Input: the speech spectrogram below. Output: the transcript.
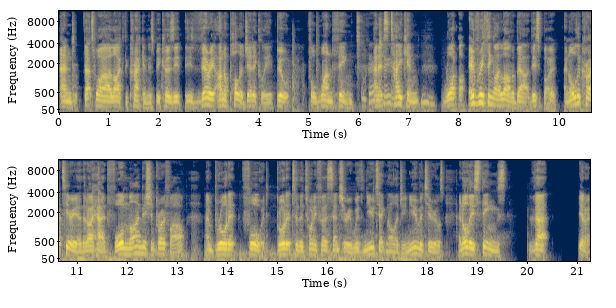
And that's why I like the Kraken, is because it is very unapologetically built for one thing oh, Very and it's true. taken hmm. what everything I love about this boat and all the criteria that I had for my mission profile and brought it forward, brought it to the 21st century with new technology, new materials, and all these things that you know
